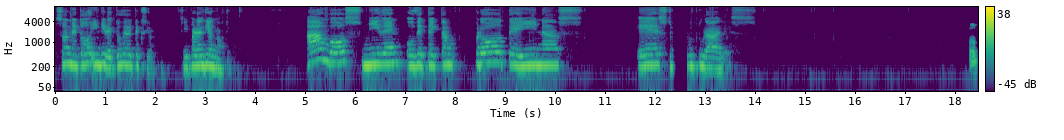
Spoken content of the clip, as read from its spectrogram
Son métodos indirectos de detección ¿sí? para el diagnóstico. Ambos miden o detectan proteínas estructurales. O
